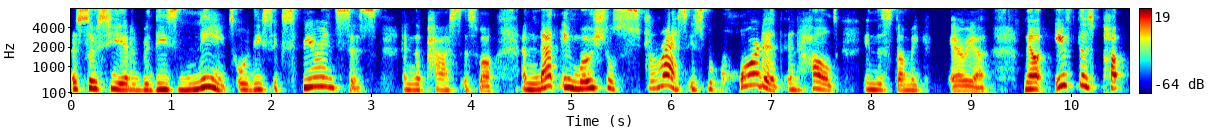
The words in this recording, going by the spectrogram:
associated with these needs or these experiences in the past as well. And that emotional stress is recorded and held in the stomach area. Now, if this pup,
